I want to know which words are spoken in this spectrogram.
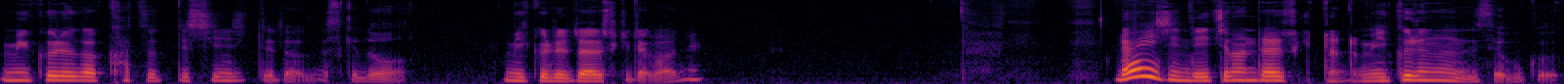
ミクルが勝つって信じてたんですけど、ミクル大好きだからね。ライジンで一番大好きなのはミクルなんですよ、僕。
